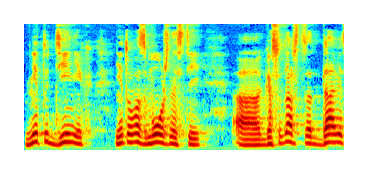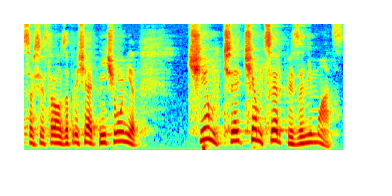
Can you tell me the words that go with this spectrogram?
Нету денег, нету возможностей, а, государство давит со всех сторон, запрещает, ничего нет. Чем, чем церкви заниматься?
